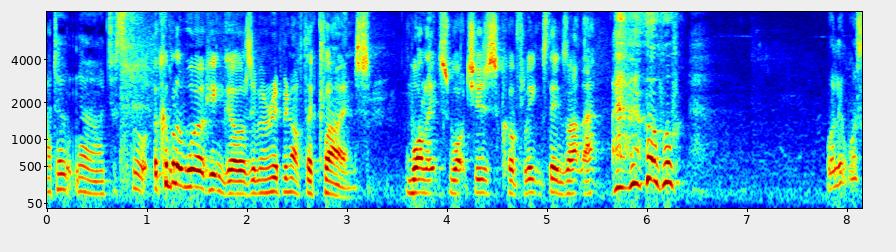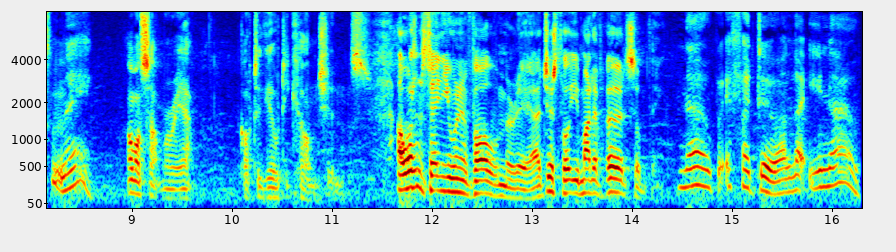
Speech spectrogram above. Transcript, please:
I don't know, I just thought. A couple of working girls have been ripping off their clients. Wallets, watches, cufflinks, things like that. well, it wasn't me. Oh, what's up, Maria? Got a guilty conscience. I wasn't saying you were involved, Maria. I just thought you might have heard something. No, but if I do, I'll let you know.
